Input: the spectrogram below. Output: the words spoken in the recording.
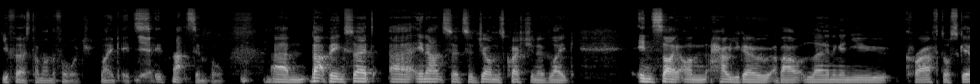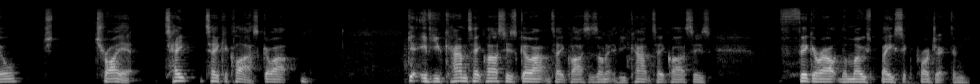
your first time on the forge. Like it's yeah. it's that simple. Um, that being said, uh, in answer to John's question of like insight on how you go about learning a new craft or skill, try it. Take take a class. Go out, get, if you can take classes, go out and take classes on it. If you can't take classes, figure out the most basic project and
